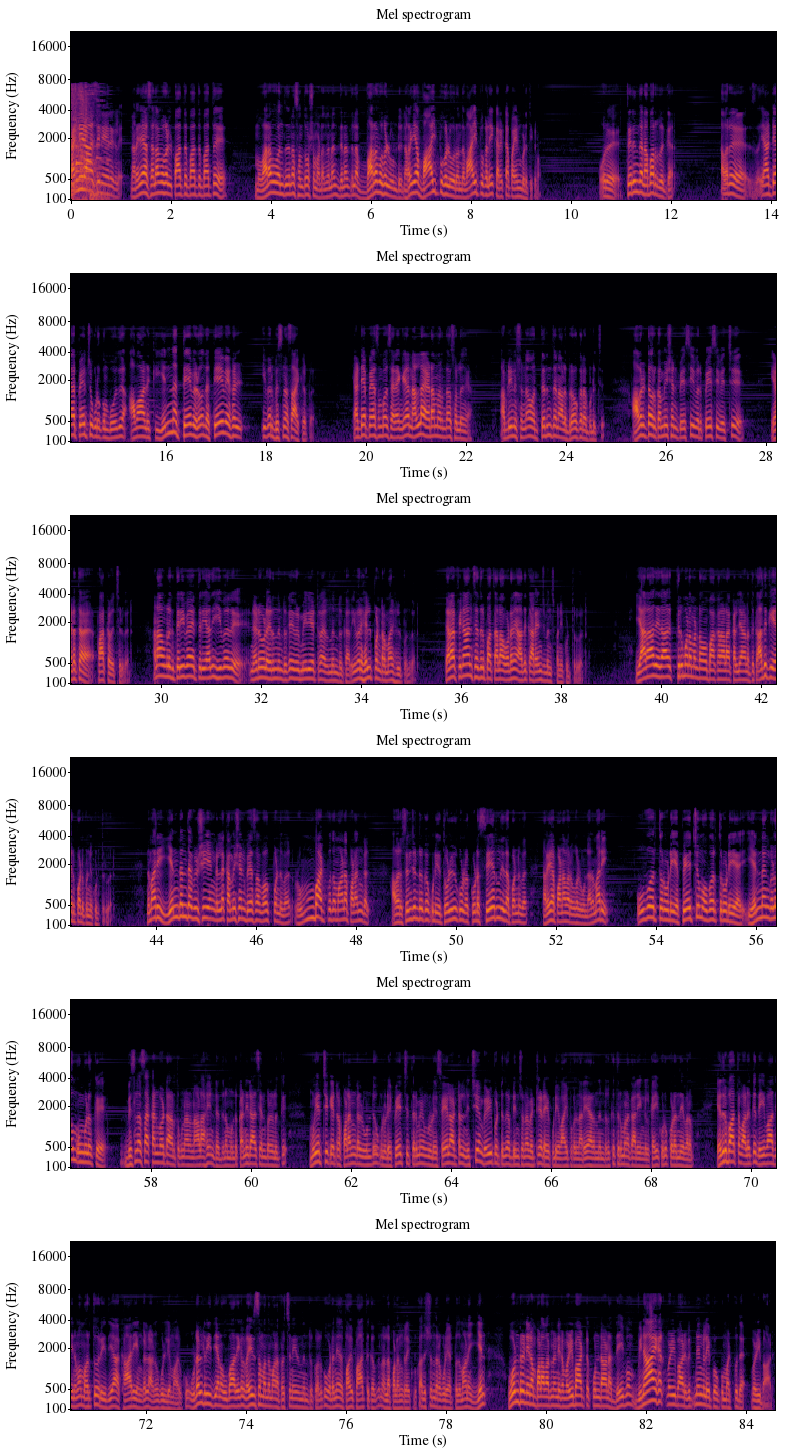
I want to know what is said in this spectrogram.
கன்னிராசி நேர்களே நிறைய செலவுகள் பார்த்து பார்த்து பார்த்து நம்ம வரவு வந்ததுன்னா சந்தோஷம் அந்த மாதிரி தினத்தில் வரவுகள் உண்டு. நிறைய வாய்ப்புகள் வரும். அந்த வாய்ப்புகளை கரெக்டாக பயன்படுத்திக்கணும். ஒரு தெரிந்த நபர் இருக்கார். அவர் யார்ட்டையார் பேச்சு கொடுக்கும்போது அவளுக்கு என்ன தேவைகளோ அந்த தேவைகள் இவர் பிஸ்னஸ் ஆக்கியிருப்பார். யார்ட்டையா பேசும்போது சரிங்க நல்ல இடம் இருந்தால் சொல்லுங்க. அப்படின்னு சொன்னால் ஒரு தெரிஞ்ச நாலு புரோக்கரை பிடிச்சி அவர்கிட்ட ஒரு கமிஷன் பேசி இவர் பேசி வச்சு இடத்த பார்க்க வச்சிருவார். ஆனா அவங்களுக்கு தெரியவே தெரியாது. இவர் நடுவில் இருந்துட்டு இவர் மீடியேட்டரா இருந்துட்டு இருக்கார் இவர் ஹெல்ப் பண்ற மாதிரி ஹெல்ப் பண்ணுவார். யாராவது ஃபினான்ஸ் எதிர்பார்த்தாலா உடனே அதுக்கு அரேஞ்ச்மெண்ட்ஸ் பண்ணி கொடுத்துருவார். யாராவது ஏதாவது திருமண மண்டபம் பார்க்கறாளா கல்யாணத்துக்கு அதுக்கு ஏற்பாடு பண்ணி கொடுத்துருவார். இந்த மாதிரி எந்தெந்த விஷயங்கள்ல கமிஷன் பேஸாக ஒர்க் பண்ணுவார் ரொம்ப அற்புதமான பலன்கள். அவர் செஞ்சுட்டு இருக்கக்கூடிய தொழில் கூட கூட சேர்ந்து இதை பண்ணுவார். நிறைய பணவரவுகள் உண்டு. அது மாதிரி ஒவ்வொருத்தருடைய பேச்சும் ஒவ்வொருத்தருடைய எண்ணங்களும் உங்களுக்கு பிஸ்னஸாக கன்வெர்ட் ஆகிறதுக்குண்டான நாளாக இன்றைய தினம் உண்டு. கன்னிராசி என்பவர்களுக்கு முயற்சிக்கேற்ற பலன்கள் உண்டு. உங்களுடைய பேச்சு திறமை உங்களுடைய செயலாற்றல் நிச்சயம் வெளிப்பட்டது அப்படின்னு சொன்னால் வெற்றி அடையக்கூடிய வாய்ப்புகள் நிறையா இருந்துருக்கு திருமண காரியங்கள் கை கொடு குழந்தை எதிர்பார்த்த எதிர்பார்த்தவாளுக்கு தெய்வாதீனமாக மருத்துவ ரீதியாக காரியங்கள் அனுகூலியமாக இருக்கும். உடல் ரீதியான உபாதைகள் வயிறு சம்பந்தமான பிரச்சனை இருந்துருக்கவர்களுக்கு உடனே அதை போய் பார்த்துக்கிறது நல்ல பலன்களை கொடுக்கும். அதிர்ஷ்டம் தரக்கூடிய அற்புதமான எண். ஒன்று நிறம் பல வர்ண நிறம் வழிபாட்டுக்குண்டான தெய்வம். விநாயகர் வழிபாடு விக்னங்களை போக்கும் அற்புத வழிபாடு.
